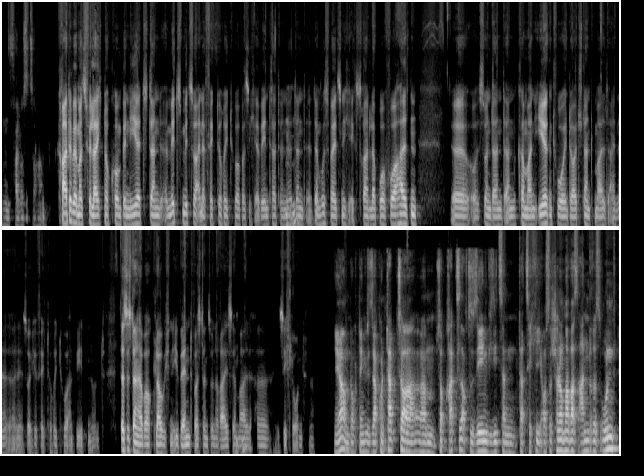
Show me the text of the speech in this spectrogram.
einen Verlust zu haben. Gerade wenn man es vielleicht noch kombiniert, dann mit, mit so einer Factory-Tour, was ich erwähnt hatte, ne, mhm. dann, dann muss man jetzt nicht extra ein Labor vorhalten, äh, sondern dann kann man irgendwo in Deutschland mal eine, eine solche Factory-Tour anbieten. Und das ist dann aber auch, glaube ich, ein Event, was dann so eine Reise mhm. mal äh, sich lohnt. Ne? Ja, und auch denke, dieser Kontakt zur, ähm, zur Praxis auch zu sehen, wie sieht es dann tatsächlich aus, das ist schon nochmal was anderes. Und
